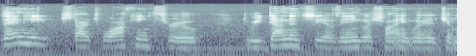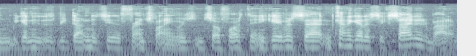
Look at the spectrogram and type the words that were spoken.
then he starts walking through the redundancy of the English language and beginning the redundancy of the French language and so forth. And he gave us that and kind of got us excited about it.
